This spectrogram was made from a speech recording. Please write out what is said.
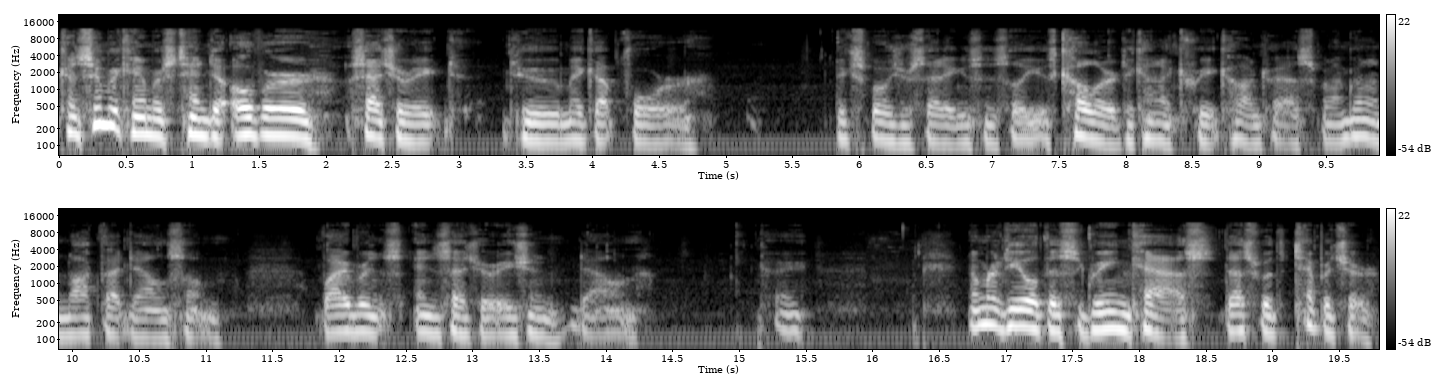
consumer cameras tend to over saturate to make up for exposure settings and so I use color to kind of create contrast but I'm going to knock that down some. Vibrance and saturation down. Okay. I'm going to deal with this green cast. That's with temperature.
